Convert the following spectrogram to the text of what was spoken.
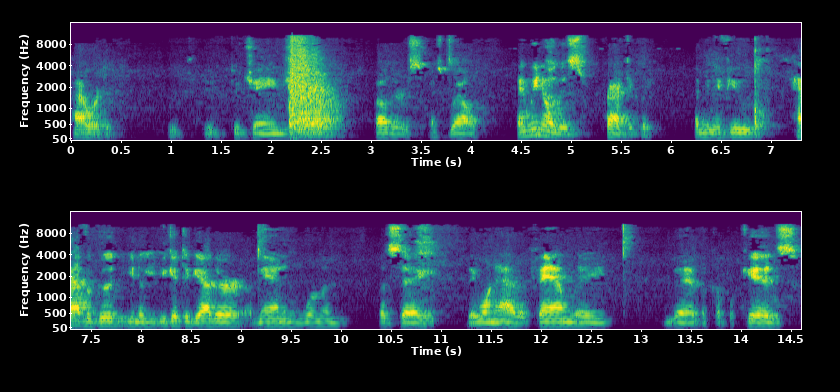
power to, to, to change others as well. And we know this practically. I mean, if you have a good, you know, you get together, a man and a woman, let's say, they want to have a family, they have a couple kids,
